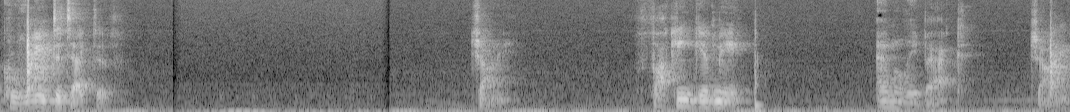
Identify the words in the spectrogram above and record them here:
great detective. Johnny. Fucking give me Emily back. Johnny.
